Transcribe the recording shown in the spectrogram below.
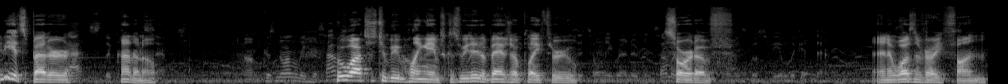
Maybe it's better. I don't know. Um, 'cause normally his house Who watches two people playing games? Because we did a banjo playthrough, It's only rendered in summer, sort of. you're supposed to be able to get there. and it wasn't very fun.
